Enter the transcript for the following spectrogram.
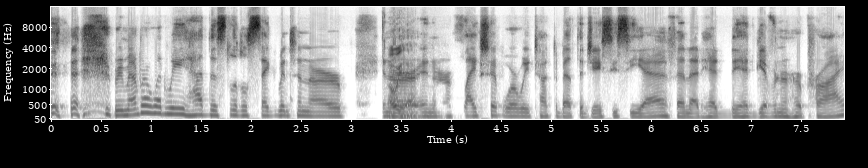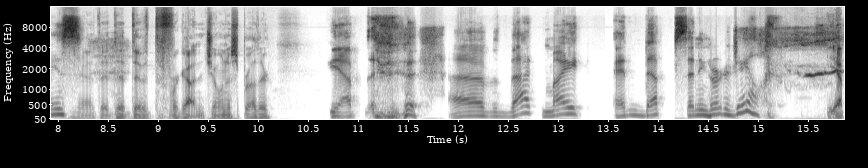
Remember when we had this little segment in our in oh, our yeah. in our flagship where we talked about the JCCF and that had they had given her her prize? Yeah, the the, the, the forgotten Jonas brother. Yep, uh, that might end up sending her to jail. yep,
